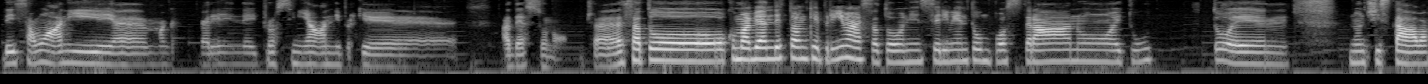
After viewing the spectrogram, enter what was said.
dei Samoani, eh, magari nei prossimi anni, perché adesso no. Cioè, è stato, come abbiamo detto anche prima, è stato un inserimento un po' strano e tutto, e mm, non ci stava,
